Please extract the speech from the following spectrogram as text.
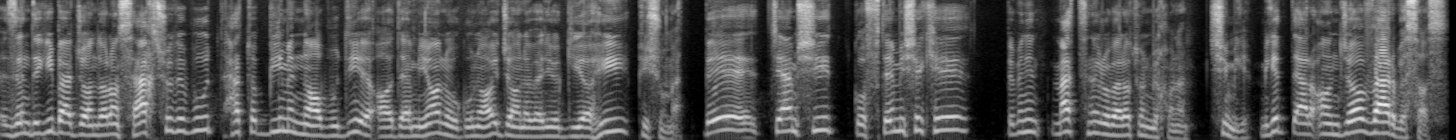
زندگی بر جانداران سخت شده بود. حتی بیم نابودی آدمیان و گونه های جانوری و گیاهی پیش اومد. به جمشید گفته میشه که ببینید متن رو براتون می‌خونم. چی میگه؟ میگه در آنجا ور بساز.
